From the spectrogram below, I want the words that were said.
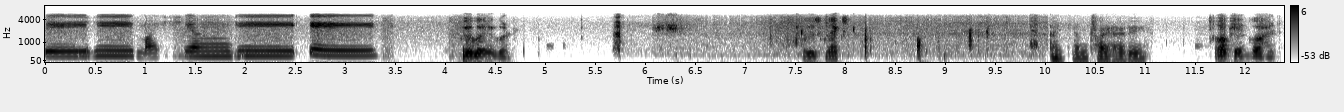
देवी मह्यङ्गी very good. Who is next? I can try Hari. Okay, go ahead.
